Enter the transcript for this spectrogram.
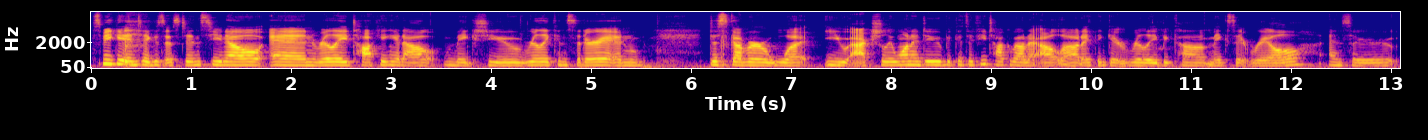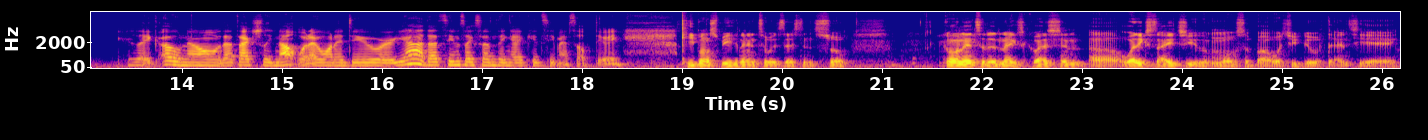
speak it into existence, you know, and really talking it out makes you really consider it and discover what you actually want to do because if you talk about it out loud, I think it really become makes it real. And so you're you're like, "Oh no, that's actually not what I want to do," or "Yeah, that seems like something I could see myself doing." Keep on speaking into existence. So, going into the next question, uh, what excites you the most about what you do with the NCAA?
